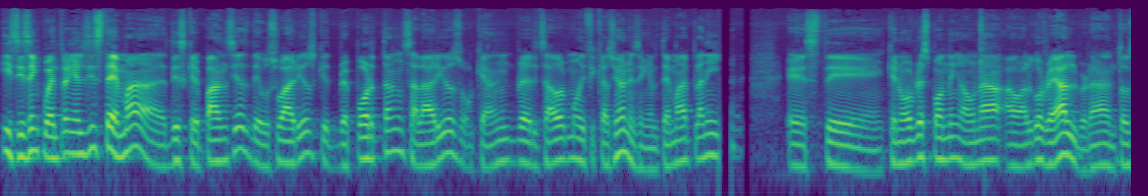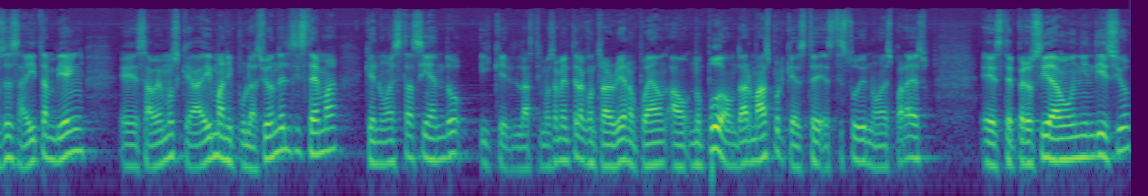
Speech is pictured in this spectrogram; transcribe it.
Y sí se encuentran en el sistema discrepancias de usuarios que reportan salarios o que han realizado modificaciones en el tema de planilla este, que no responden a, una, a algo real, ¿verdad? Entonces ahí también eh, sabemos que hay manipulación del sistema que no está haciendo y que lastimosamente la Contraloría no, puede, no pudo ahondar más porque este, este estudio no es para eso, este, pero sí da un indicio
